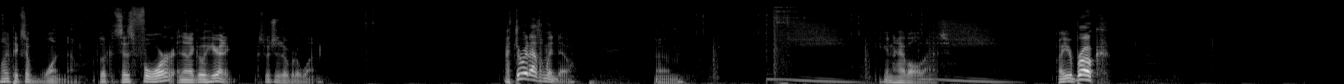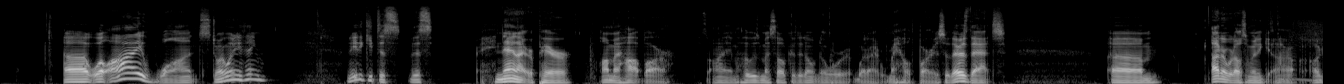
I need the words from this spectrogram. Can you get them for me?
Only picks up one, though. Look, it says four, and then I go here and it switches over to one. I threw it out the window. Um, you can have all that. Oh, you're broke. Uh, well, I want... Do I want anything? I need to keep this this nanite repair on my hotbar. Because I am hosed myself because I don't know where, what I, where my health bar is. So there's that. Um, I don't know what else I'm going to get. I'll, I'll,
